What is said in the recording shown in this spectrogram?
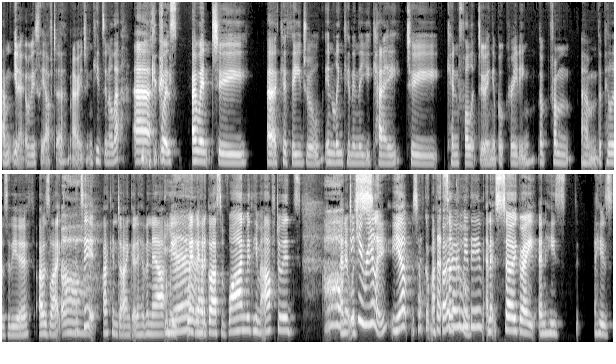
um, you know, obviously after marriage and kids and all that, uh, was I went to a cathedral in Lincoln in the UK to Ken Follett doing a book reading from um, the Pillars of the Earth. I was like, oh. that's it. I can die and go to heaven now. And yeah. we went, we had a glass of wine with him afterwards. Oh, and it did was, you really? Yep. So I've got my that's photo so cool. with him, and it's so great. And he's he's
